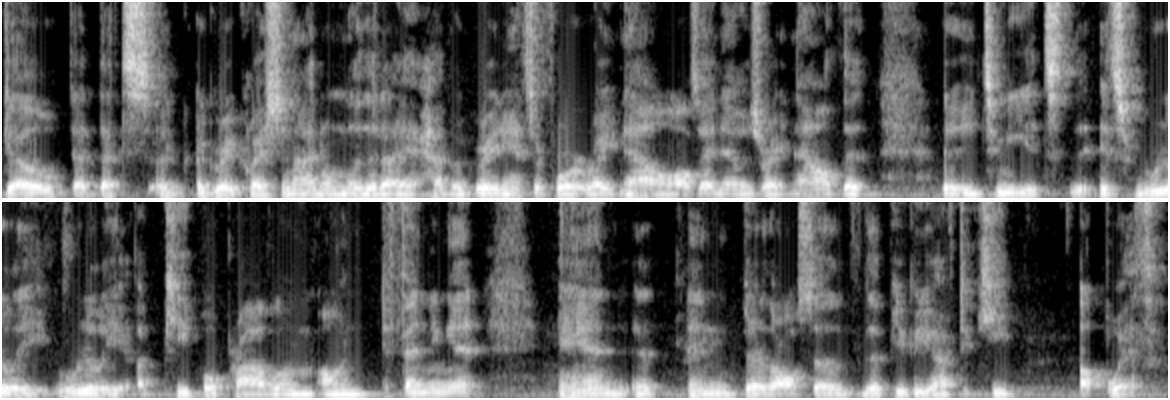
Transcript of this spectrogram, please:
go? That that's a, a, great question. I don't know that I have a great answer for it right now. All I know is right now that, to me it's it's really really a people problem on defending it, and and they're also the people you have to keep up with.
